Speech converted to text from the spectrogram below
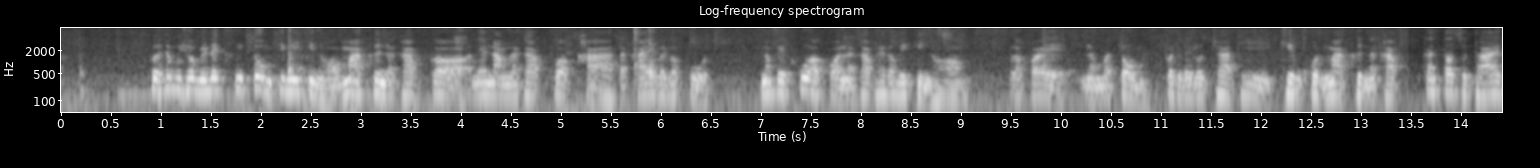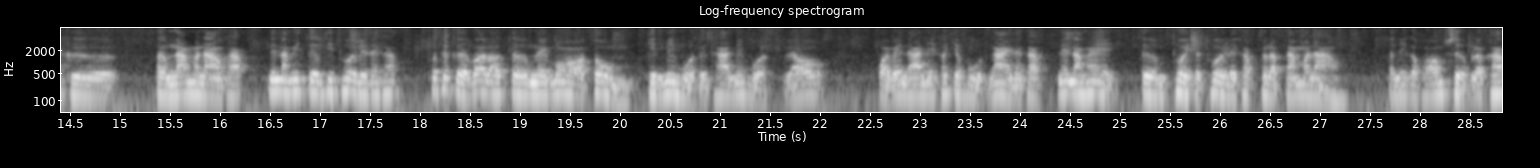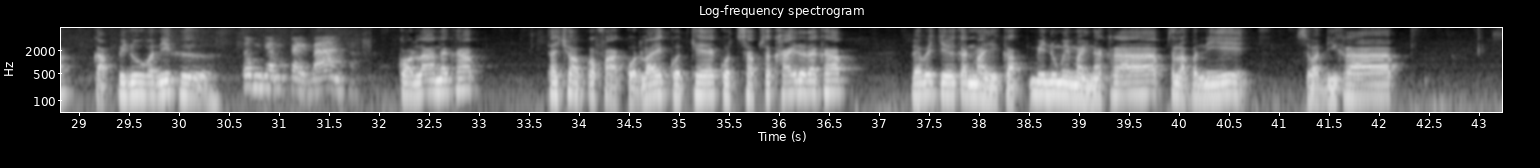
เพื่อท่านผู้ชมจะได้เครื่องต้มที่มีกลิ่นหอมมากขึ้นนะครับ ก็แนะนำนะครับพวกข่าตะไคร้ใบมะกรูดนำไปคั่วก่อนนะครับ ให้เขามีกลิ่นหอม แล้วค่อยนำมาต้ม ก็จะได้รสชาติที่เข้มข้นมากขึ้นนะครับขั้นตอนสุดท้ายคือเติมน้ำมะนาวครับแนะนำให้เติมที่ถ้วยเลยนะครับเพราะถ้าเกิดว่าเราเติมในหม้อต้ม กินไม่หมดหรือทานไม่หมด แล้วปล่อยไว้นานนี่เขาจะบูดง่ายนะครับ แนะนำให้เติมถ้วยต่อถ้วยเลยครับสำหรับน้ำมะนาว ตอนนี้ก็พร้อมเสิร์ฟแล้วครับ กับเมนูวันนี้คือ ต้มยำไก่บ้านค่ะ ก่อนลานะครับ ถ้าชอบก็ฝากกดไลค์กดแชร์กด Subscribe ด้วยนะครับ แล้วไปเจอกันใหม่กับเมนูใหม่ ๆ นะครับสำหรับวันนี้ สวัสดีครับ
